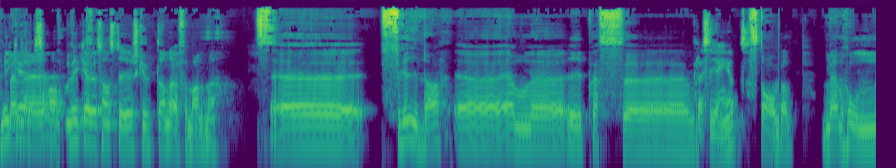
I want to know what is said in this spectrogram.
Vilka, men, är, det som, vilka är det som styr skutan där för Malmö? Frida, eh, en eh, i press, eh, pressgänget, staben. Men hon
